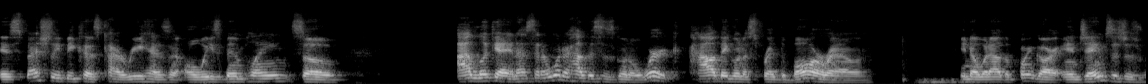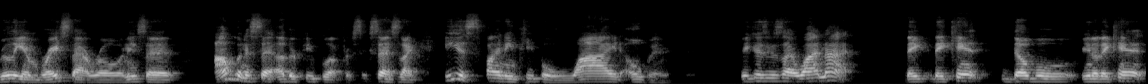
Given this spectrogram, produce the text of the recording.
especially because Kyrie hasn't always been playing. So I look at it and I said, I wonder how this is going to work. How are they going to spread the ball around? You know, without the point guard. And James has just really embraced that role. And he said, I'm going to set other people up for success. Like he is finding people wide open because he's like, why not? They they can't double, you know, they can't,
